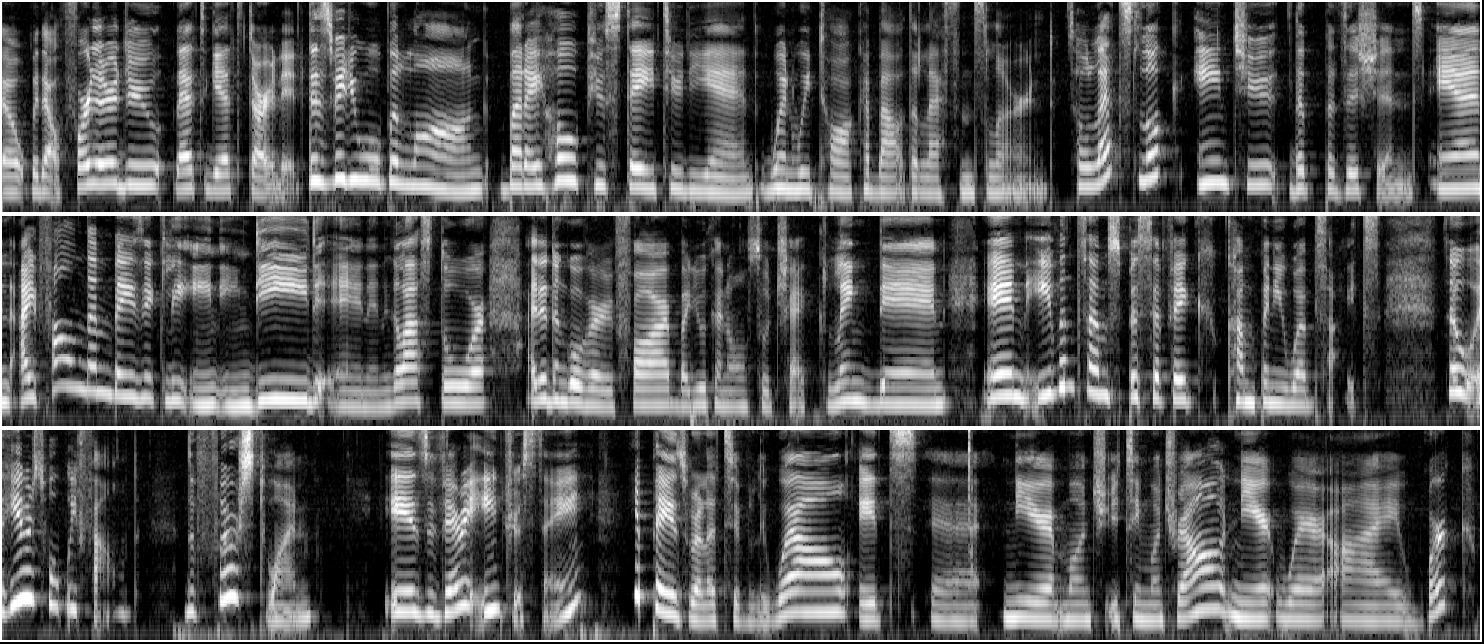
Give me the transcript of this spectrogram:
So without further ado, let's get started. This video will be long, but I hope you stay to the end when we talk about the lessons learned. So let's look into the positions and I found them basically in Indeed and in Glassdoor. I didn't go very far, but you can also check LinkedIn and even some specific company websites. So here's what we found. The first one is very interesting. It pays relatively well. It's uh, near Mont- it's in Montreal, near where I work.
